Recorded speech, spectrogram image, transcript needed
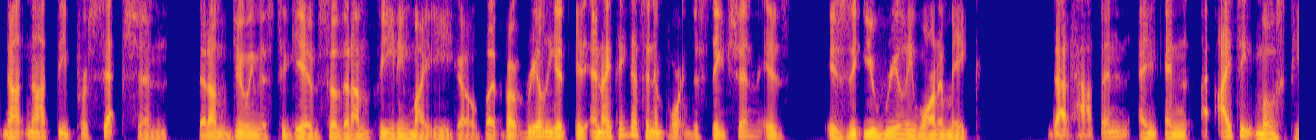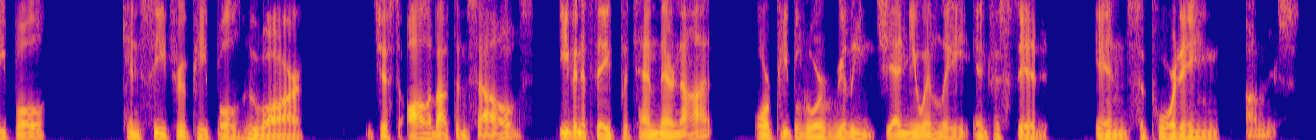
not not the perception that I'm doing this to give so that I'm feeding my ego, but but really it, it and I think that's an important distinction is is that you really want to make that happen. And and I think most people can see through people who are just all about themselves, even if they pretend they're not, or people who are really genuinely interested in supporting others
